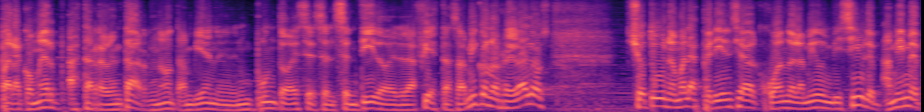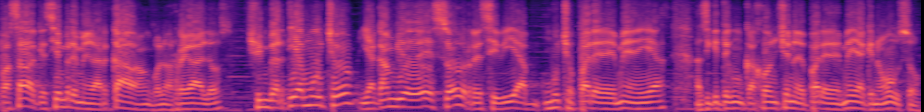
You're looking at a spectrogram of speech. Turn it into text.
para comer hasta reventar, ¿no? También en un punto ese es el sentido de las fiestas. A mí con los regalos, yo tuve una mala experiencia jugando al amigo invisible. A mí me pasaba que siempre me garcaban con los regalos. Yo invertía mucho y a cambio de eso recibía muchos pares de medias. Así que tengo un cajón lleno de pares de medias que no uso.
